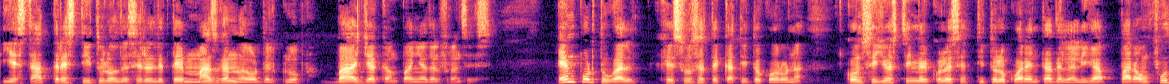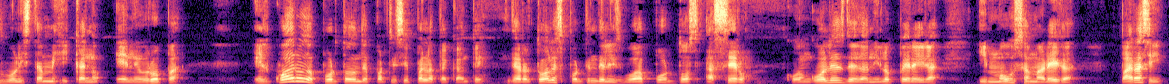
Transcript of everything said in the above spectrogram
y está a 3 títulos de ser el DT más ganador del club. Vaya campaña del francés. En Portugal, Jesús el Tecatito Corona consiguió este miércoles el título 40 de la liga para un futbolista mexicano en Europa. El cuadro de Oporto donde participa el atacante derrotó al Sporting de Lisboa por 2 a 0, con goles de Danilo Pereira y Moussa Marega, para así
